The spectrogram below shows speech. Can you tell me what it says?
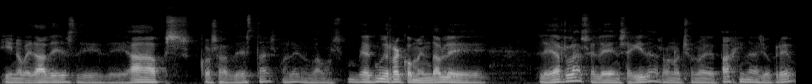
y novedades de, apps, cosas de estas, ¿vale? Vamos, es muy recomendable leerlas, se lee enseguida, son 8 o 9 páginas, yo creo,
